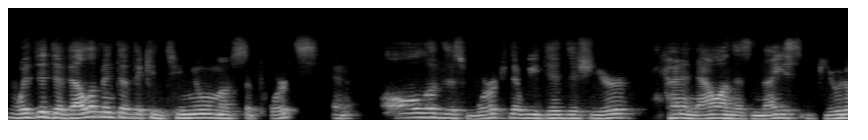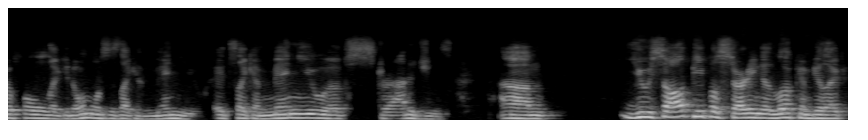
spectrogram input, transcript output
with the development of the continuum of supports and all of this work that we did this year, kind of now on this nice, beautiful, like it almost is like a menu. It's like a menu of strategies. Um, you saw people starting to look and be like,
